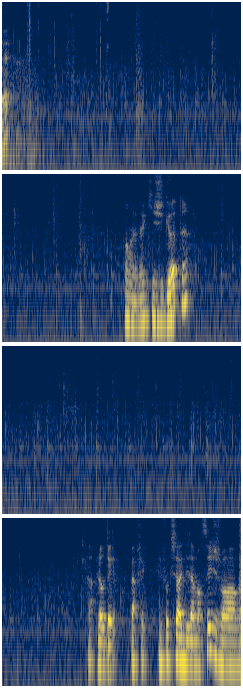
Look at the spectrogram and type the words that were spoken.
Ouais. Bon, il y en qui gigote. Ah, l'autre est là. Parfait. Une fois que ça va être désamorcé, je vais avoir... euh,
